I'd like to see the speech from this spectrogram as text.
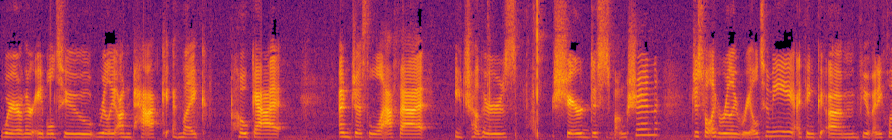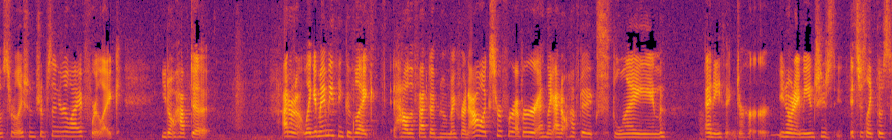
where they're able to really unpack and like poke at and just laugh at each other's shared dysfunction just felt like really real to me. I think um, if you have any close relationships in your life where like you don't have to, I don't know, like it made me think of like how the fact I've known my friend Alex for forever and like I don't have to explain anything to her. You know what I mean? She's, it's just like those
